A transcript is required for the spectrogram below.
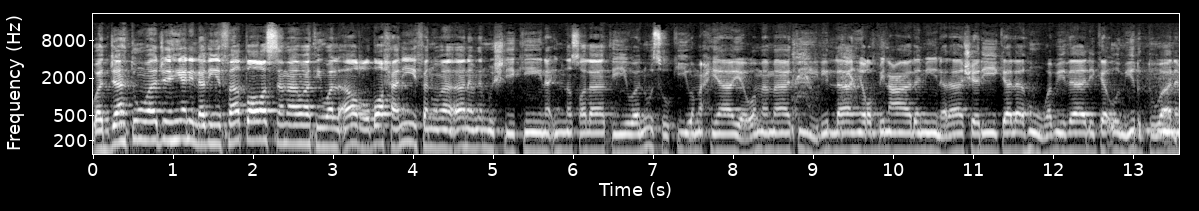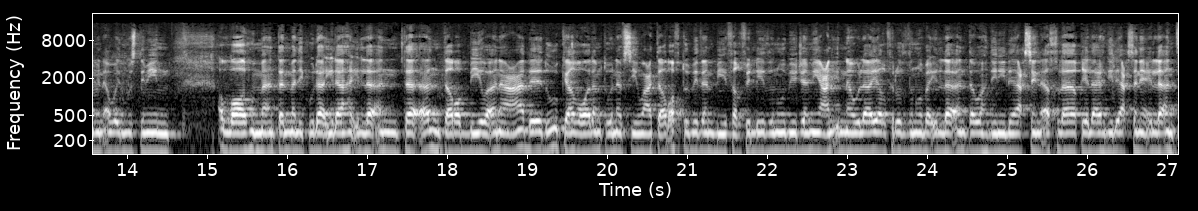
وجهت وجهي للذي فطر السماوات والأرض حنيفا وما أنا من المشركين. إن صلاتي ونسكي ومحياي ومماتي لله رب العالمين لا شريك له وبذلك أمرت وأنا من أول المسلمين. اللهم أنت الملك لا إله إلا أنت أنت ربي وأنا عبدك. ظلمت نفسي واعترفت بذنبي فاغفر لي ذنوبي جميعا إنه لا يغفر الذنوب إلا أنت. واهدني لأحسن الأخلاق لا يهدي لأحسن إلا أنت.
